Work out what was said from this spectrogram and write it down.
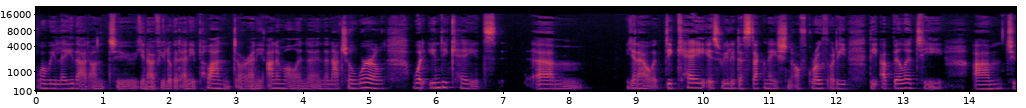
when we lay that onto, you know, if you look at any plant or any animal in the, in the natural world, what indicates, um, you know, decay is really the stagnation of growth or the, the ability, um, to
